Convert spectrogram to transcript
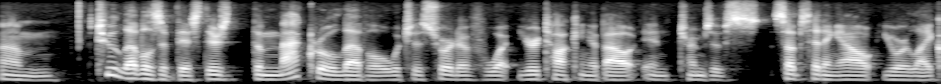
um, two levels of this. There's the macro level, which is sort of what you're talking about in terms of s- subsetting out your like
